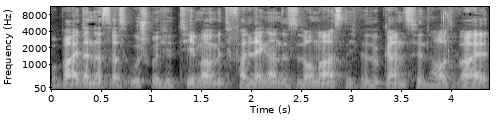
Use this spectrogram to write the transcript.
Wobei dann das, das ursprüngliche Thema mit Verlängern des Sommers nicht mehr so ganz hinhaut, weil,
